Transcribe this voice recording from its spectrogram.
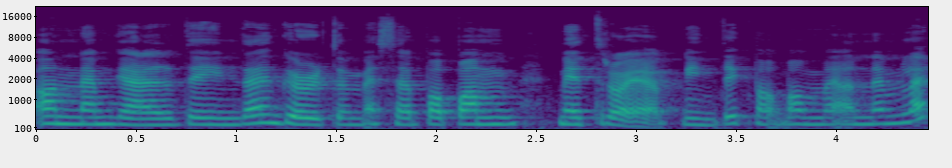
annem geldiğinde gördüm mesela babam metroya bindik babam ve annemle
